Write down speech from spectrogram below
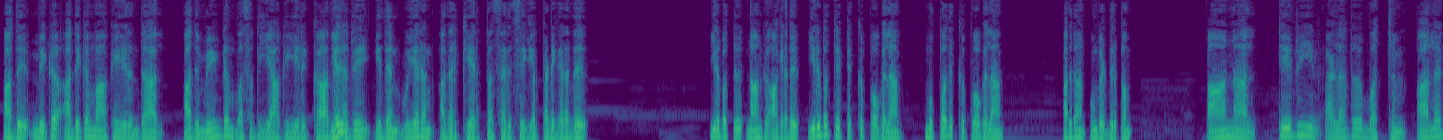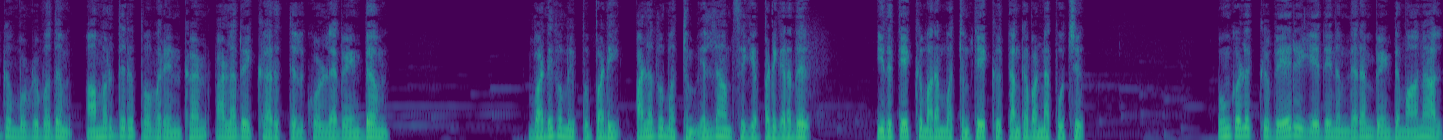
அது மிக அதிகமாக இருந்தால் அது மீண்டும் வசதியாக இருக்காது. எனவே இதன் உயரம் அதற்கேற்ப சரி செய்யப்படுகிறது. இருபத்து நான்கு ஆகிறது. இருபத்தெட்டுக்கு போகலாம். முப்பதுக்கு போகலாம். அதுதான் உங்கள் விருப்பம். ஆனால் டிவியின் அளவு மற்றும் அலகு முழுவதும் அமர்ந்திருப்பவரின் கண் அளவை கருத்தில் கொள்ள வேண்டும். வடிவமைப்பு படி அளவு மற்றும் எல்லாம் செய்யப்படுகிறது. இது தேக்கு மரம் மற்றும் தேக்கு தங்க வண்ணப்பூச்சு உங்களுக்கு வேறு ஏதேனும் நிறம் வேண்டுமானால்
